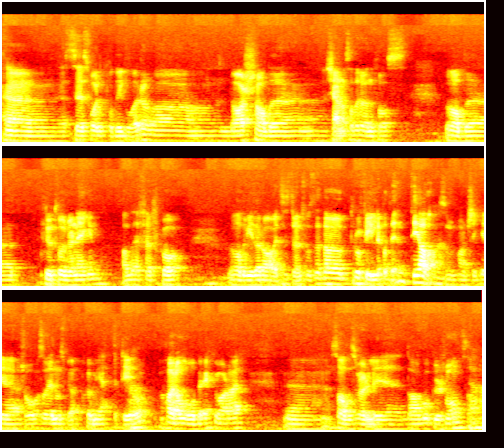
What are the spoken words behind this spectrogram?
Jeg ser- litt på det i går, og Lars hadde Kjernas hadde Hønefoss. Du hadde Knut Torbjørn Eggen, hadde FFK. Du hadde Vidar Davidsen Strømsgodset. Dette var jo profiler på den tida, da, som kanskje ikke er så Så det noen som har kommet i ettertid Og Harald Aabrekk var der. Eh, Så hadde selvfølgelig Dag Oppgjørsmoen som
